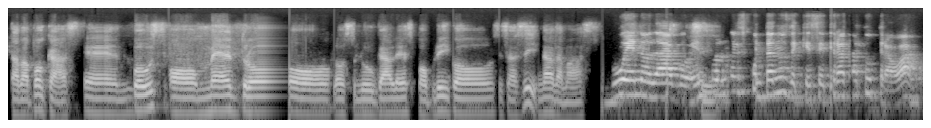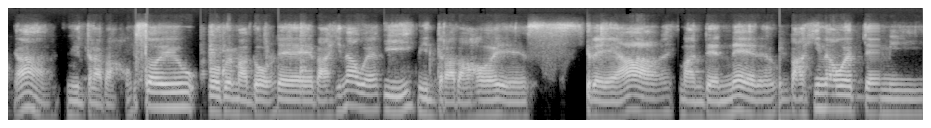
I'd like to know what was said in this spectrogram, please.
tapabocas en bus o metro o los lugares públicos. Es así, nada más. Bueno, Dago, entonces cuéntanos de qué se trata tu trabajo. Ah, mi trabajo. Soy programador de página web y mi trabajo es crear, mantener página web de mi,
